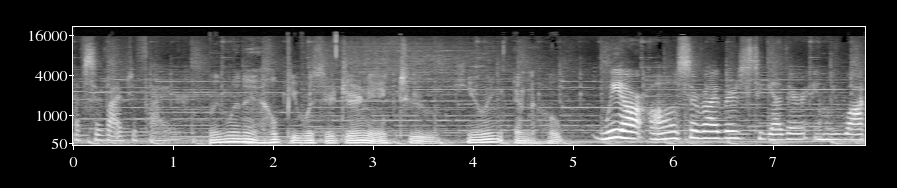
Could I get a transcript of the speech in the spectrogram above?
have survived a fire. We want to help you with your journey to healing and hope. We are all survivors together, and we walk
